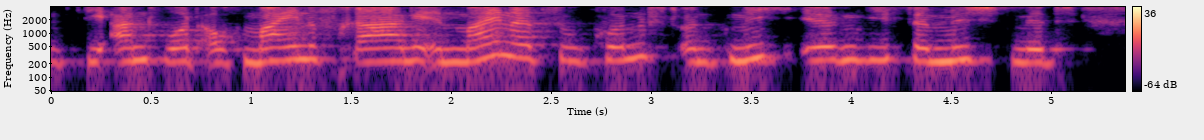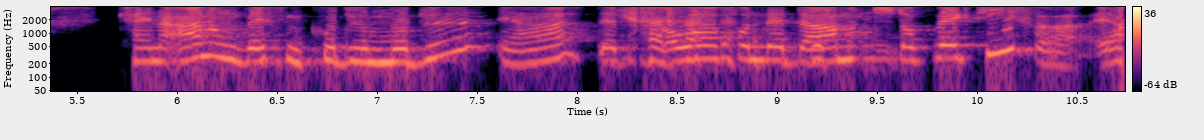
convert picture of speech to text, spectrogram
die Antwort auf meine Frage in meiner Zukunft und nicht irgendwie vermischt mit keine Ahnung, wessen Kuddelmuddel, ja, der Trauer von der Dame ein Stockwerk tiefer, ja.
